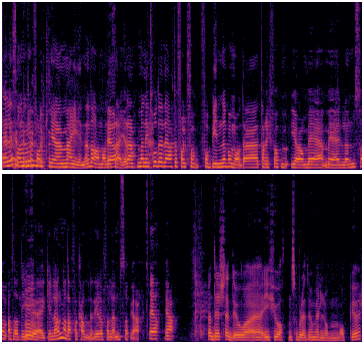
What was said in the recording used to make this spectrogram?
er litt sånn hva folk eh, mener da når de Ja. sier det. Men jeg tror det er det at folk for, forbinder på en måte tariffoppgjør med, med lønnsoppgjør. Altså at de øker lønn, og derfor kaller de det for lønnsoppgjør. Ja. Ja. Men det skjedde jo eh, I 2018 så ble det jo mellomoppgjør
